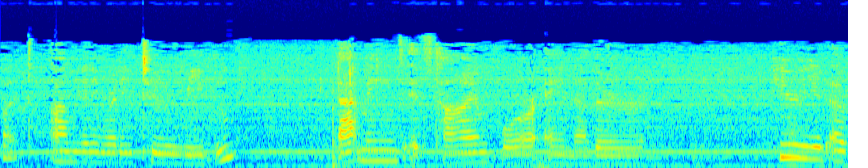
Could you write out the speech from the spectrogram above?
But I'm getting ready to reboot. That means it's time for another period of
